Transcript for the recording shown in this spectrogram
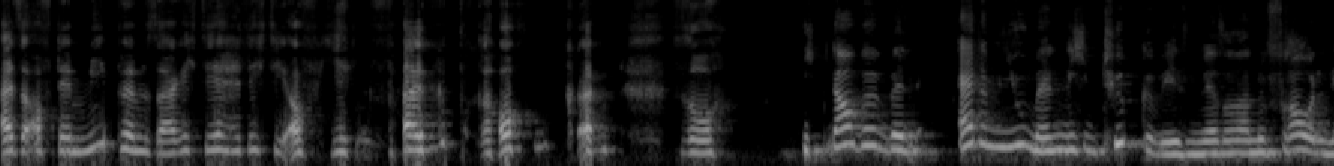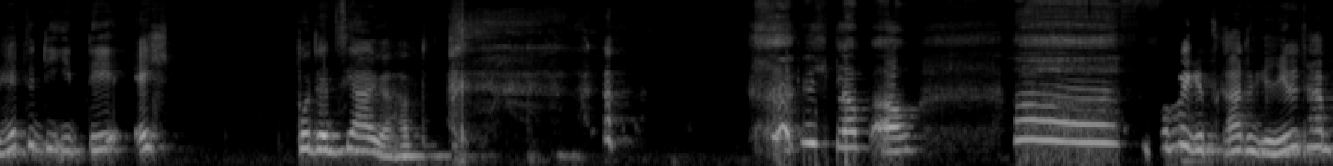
Also auf der MIPIM, sage ich dir, hätte ich die auf jeden Fall gebrauchen können. So. Ich glaube, wenn Adam Newman nicht ein Typ gewesen wäre, sondern eine Frau, dann hätte die Idee echt Potenzial gehabt. ich glaube auch. Ah. Wo wir jetzt gerade geredet haben,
